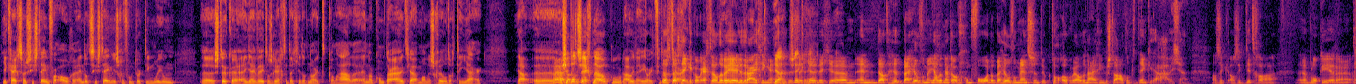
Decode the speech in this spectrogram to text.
je krijgt zo'n systeem voor ogen en dat systeem is gevoed door 10 miljoen eh, stukken en jij weet als rechter dat je dat nooit kan halen en dan komt daaruit, ja, man is schuldig 10 jaar. Ja, eh, ja, als je dat- zegt, nou, poeh, nou nee hoor, ik vind Dat, dat dat is denk ik ook echt wel de reële dreiging. Hè? Ja, dus zeker, Dat je, ja. dat je, ehm, en dat heel, bij heel veel mensen, je had het net over comfort, dat bij heel veel mensen natuurlijk toch ook wel de neiging bestaat om te denken, ja, weet je, als ik, als ik dit ga eh, blokkeren, eh,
